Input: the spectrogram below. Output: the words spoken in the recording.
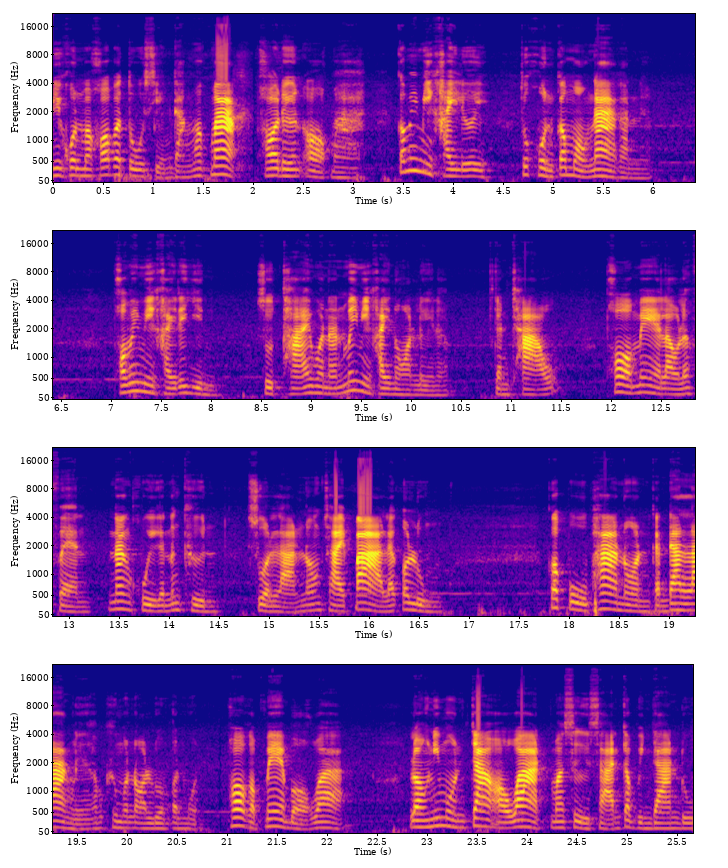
มีคนมาเคาะประตูเสียงดังมากๆ พอเดินออกมา ก็ไม่มีใครเลย ทุกคนก็มองหน้ากันนะเพราะไม่มีใครได้ยิน สุดท้ายวันนั้นไม่มีใครนอนเลยนะครับจันเช้า พ่อแม่เราและแฟนนั่งคุยกันทั้งคืน ส่วนหลานน้องชายป้าแล้วก็ลุง ก็ปูผ้านอนกันด้านล่างเลยครับ คือมานอนรวมกันหมด พ่อกับแม่บอกว่า ลองนิมนต์เจ้าอาวาสมาสื่อสารกับวิญญาณดู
